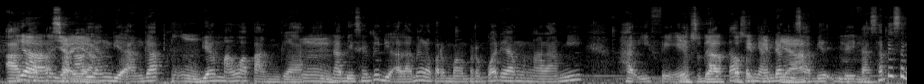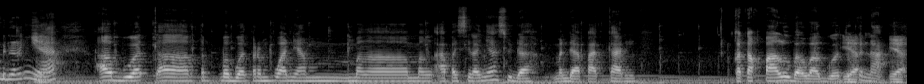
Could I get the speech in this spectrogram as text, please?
atau Ya, personal ya, ya. yang dianggap Mm-mm. dia mau apa enggak. Mm. Nah, biasanya itu dialami oleh perempuan-perempuan yang mengalami HIV Yang sudah atau positif penyandang ya. disabilitas. Mm-mm. Tapi sebenarnya eh, buat eh, te- buat perempuan yang meng- meng- apa istilahnya sudah mendapatkan ketok palu bahwa gue tuh Iya, kena iya.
